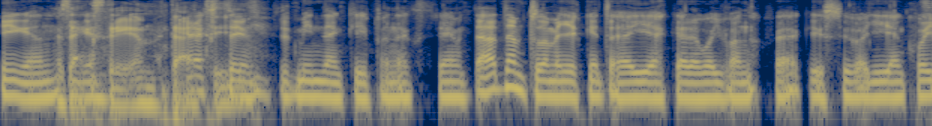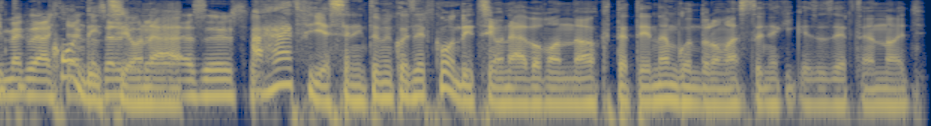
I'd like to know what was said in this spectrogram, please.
igen, az igen. extrém. Tehát extrém, így... mindenképpen extrém. Tehát nem tudom egyébként a helyiek erre, hogy vannak felkészülve, vagy ilyenkor, hogy meglátják Kondicionál. az előrejelzőt. Hát figyelj, szerintem ők azért kondicionálva vannak, tehát én nem gondolom azt, hogy nekik ez azért olyan nagy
